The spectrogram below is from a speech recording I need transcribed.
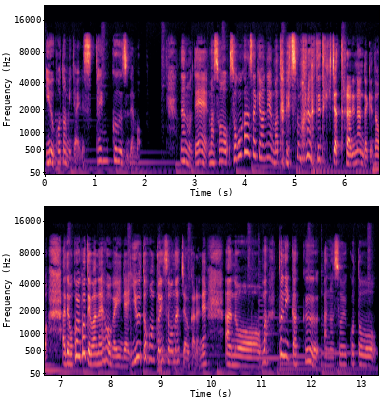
いうことみたいです。天空図でも。なので、まあそ、そこから先はね、また別のものが出てきちゃったらあれなんだけど、あ、でもこういうこと言わない方がいいね。言うと本当にそうなっちゃうからね。あの、まあ、とにかく、あの、そういうことを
